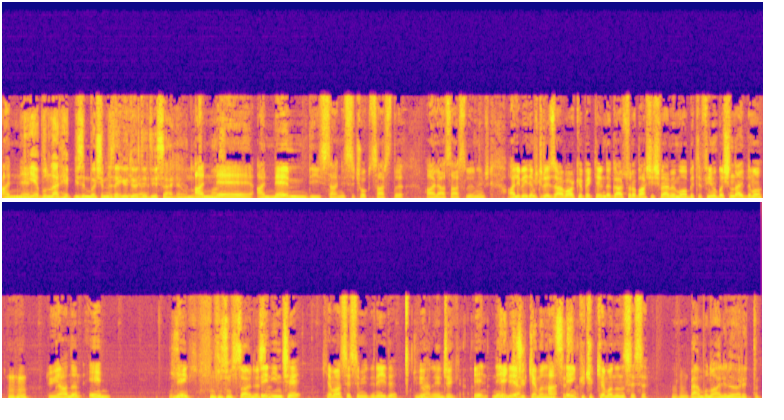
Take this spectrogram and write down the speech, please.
Anne. Niye bunlar hep bizim başımıza geliyor dediği sahne unutulmaz. Anne, annem diye sahnesi çok sarstı. Hala sarsılıyor demiş. Ali Bey demiş ki rezervuar köpeklerinde garsona bahşiş verme muhabbeti. Filmin başındaydı değil mi o? Hı hı. Dünyanın en Uzun, uzun sahnesi. en ince keman sesi miydi? Neydi? Dünyanın en, cek- En, neydi en ya? küçük kemanının Ha, sesi. En küçük kemanının sesi. Hı hı, Ben bunu Ali'ne öğrettim.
